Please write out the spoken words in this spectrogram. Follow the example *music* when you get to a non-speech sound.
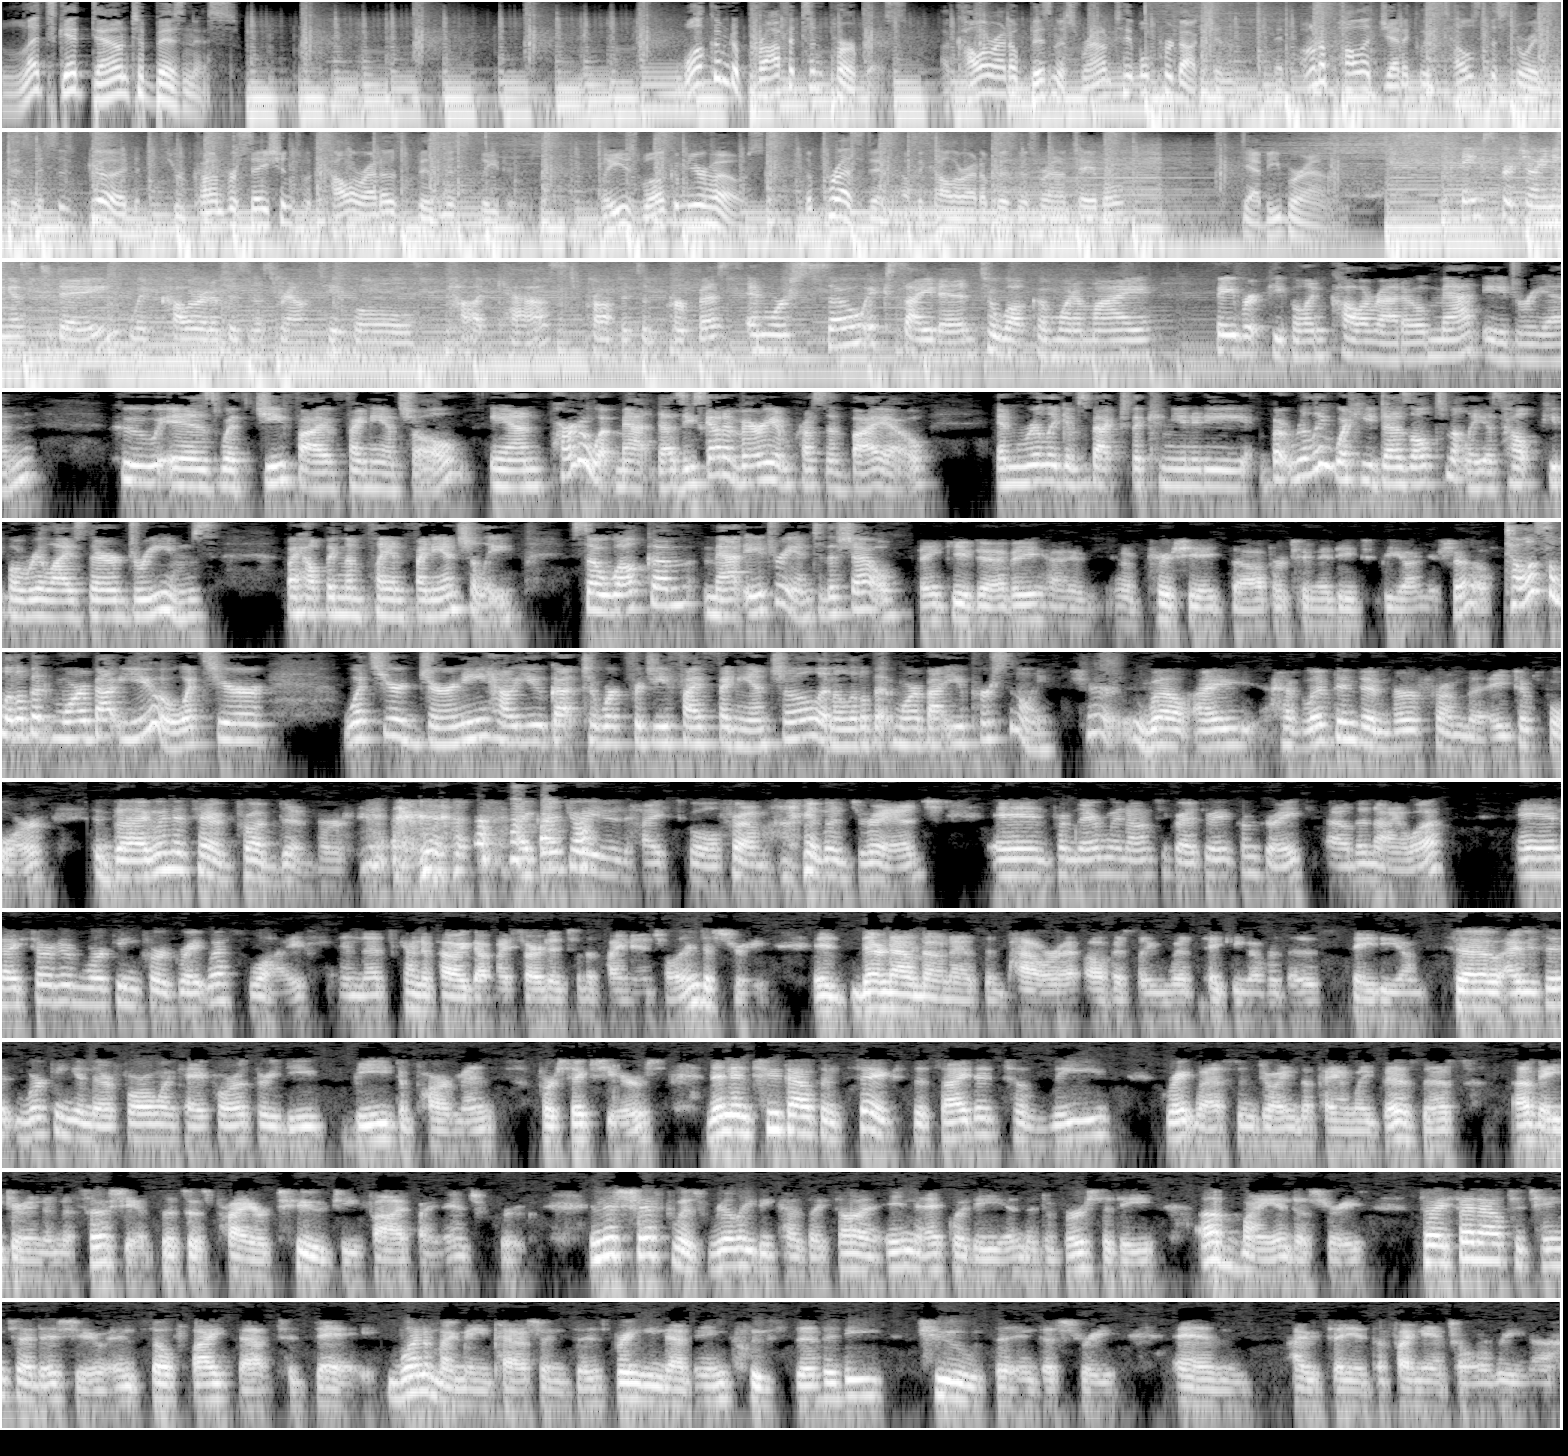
Let's get down to business. Welcome to Profits and Purpose, a Colorado Business Roundtable production that unapologetically tells the story that business is good through conversations with Colorado's business leaders. Please welcome your host, the president of the Colorado Business Roundtable, Debbie Brown. Thanks for joining us today with Colorado Business Roundtable's podcast, Profits and Purpose. And we're so excited to welcome one of my favorite people in Colorado, Matt Adrian, who is with G5 Financial. And part of what Matt does, he's got a very impressive bio and really gives back to the community. But really, what he does ultimately is help people realize their dreams by helping them plan financially. So, welcome, Matt Adrian, to the show. Thank you, Debbie. I appreciate the opportunity to be on your show. Tell us a little bit more about you. What's your what's your journey, how you got to work for G5 Financial, and a little bit more about you personally. Sure. Well, I have lived in Denver from the age of four, but I wouldn't say I'm from Denver. *laughs* I graduated *laughs* high school from *laughs* Highlands Ranch, and from there went on to graduate from Drake out in Iowa and I started working for Great West Life, and that's kind of how I got my start into the financial industry. It, they're now known as Empower, obviously, with taking over the stadium. So I was uh, working in their 401k, 403b department for six years. Then in 2006, decided to leave Great West and join the family business of Adrian and Associates. This was prior to G5 Financial Group. And this shift was really because I saw an inequity in the diversity of my industry. So I set out to change that issue and still fight that today. One of my main passions is bringing that inclusivity to the industry and I would say the financial arena.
